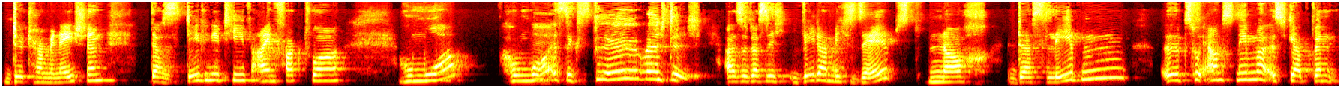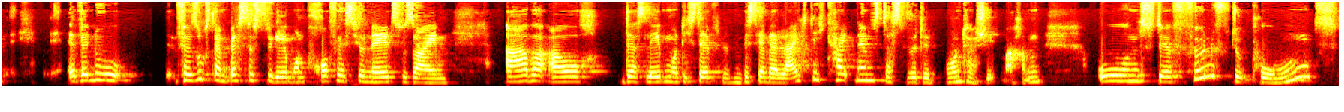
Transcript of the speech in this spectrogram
Determination. Das ist definitiv ein Faktor. Humor. Humor ist extrem wichtig. Also, dass ich weder mich selbst noch das Leben äh, zu ernst nehme. Ich glaube, wenn, äh, wenn du versuchst, dein Bestes zu geben und professionell zu sein, aber auch das Leben und dich selbst mit ein bisschen mehr Leichtigkeit nimmst, das wird den Unterschied machen. Und der fünfte Punkt,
